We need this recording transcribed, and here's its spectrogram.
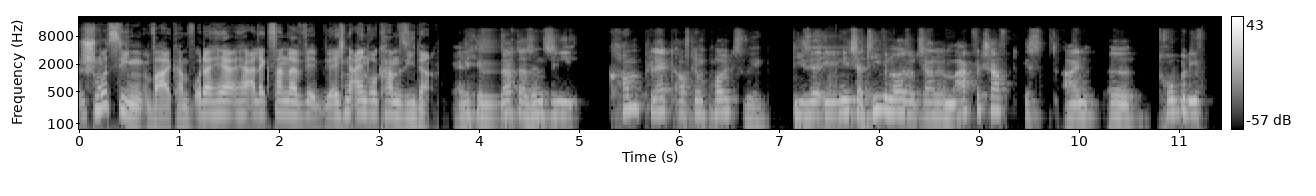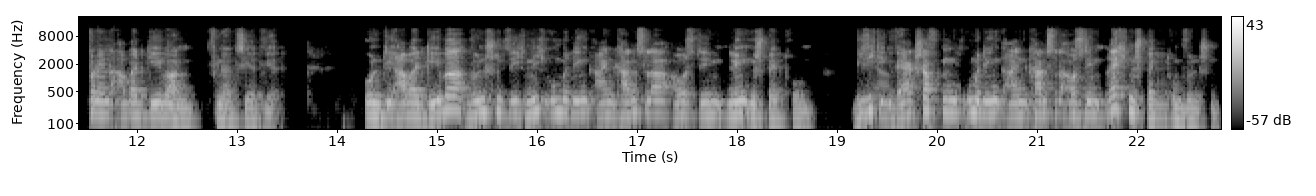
schmutzigen Wahlkampf. Oder Herr, Herr Herr Alexander, welchen Eindruck haben Sie da? Ehrlich gesagt, da sind Sie komplett auf dem Holzweg. Diese Initiative Neue Soziale Marktwirtschaft ist eine äh, Truppe, die von den Arbeitgebern finanziert wird. Und die Arbeitgeber wünschen sich nicht unbedingt einen Kanzler aus dem linken Spektrum, wie sich ja. die Gewerkschaften nicht unbedingt einen Kanzler aus dem rechten Spektrum wünschen.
